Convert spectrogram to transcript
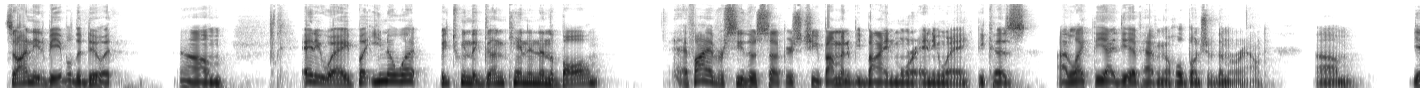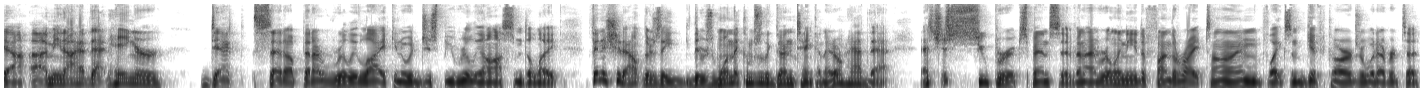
So I need to be able to do it. Um anyway, but you know what? Between the gun cannon and the ball, if I ever see those suckers cheap, I'm going to be buying more anyway because I like the idea of having a whole bunch of them around. Um yeah, I mean, I have that hangar deck setup that I really like, and it would just be really awesome to like finish it out. There's a there's one that comes with a gun tank, and I don't have that. That's just super expensive, and I really need to find the right time with like some gift cards or whatever to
